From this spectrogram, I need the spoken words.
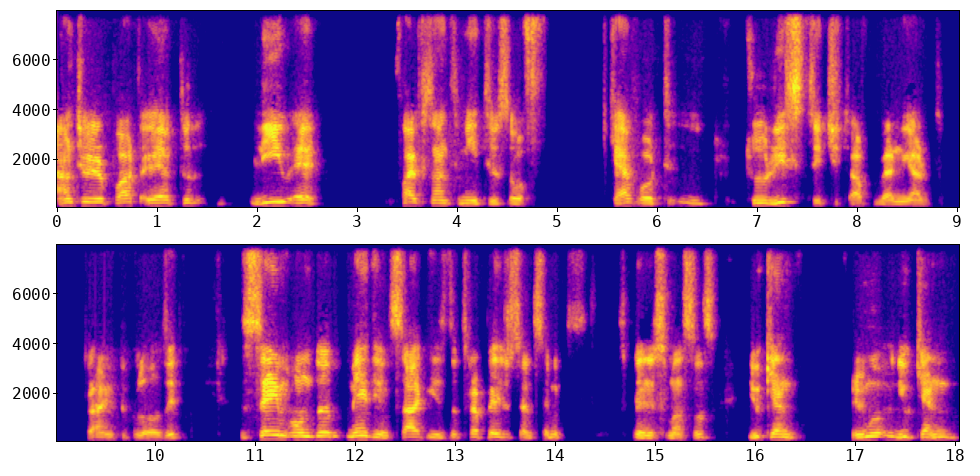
anterior part. You have to leave a five centimeters of calf or to, to restitch it up when you are trying to close it. The same on the medial side is the trapezius and semicutaneous muscles. You can remove, you can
